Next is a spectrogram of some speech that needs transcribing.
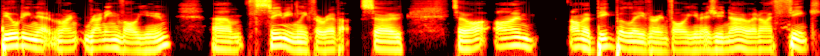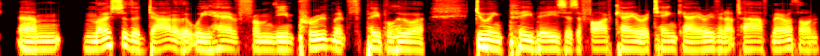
building that run, running volume um, seemingly forever. So, so I, I'm I'm a big believer in volume, as you know, and I think um, most of the data that we have from the improvement for people who are doing PBs as a 5K or a 10K or even up to half marathon,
